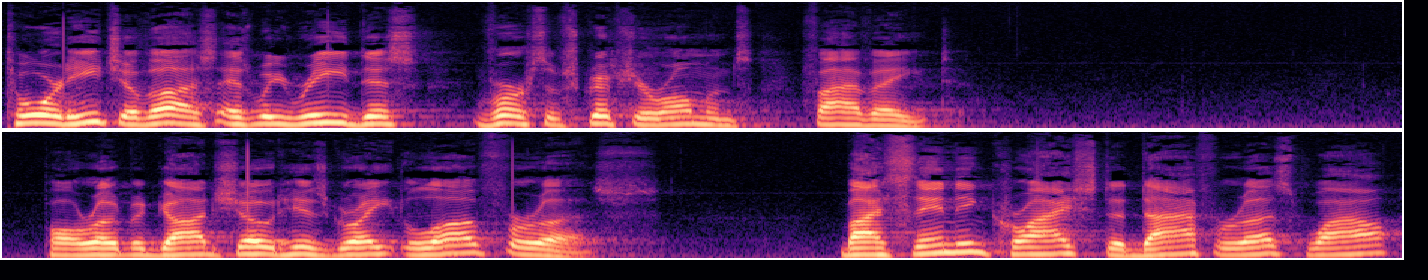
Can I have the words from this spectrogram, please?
toward each of us as we read this verse of Scripture, Romans 5 8. Paul wrote, But God showed his great love for us by sending Christ to die for us while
